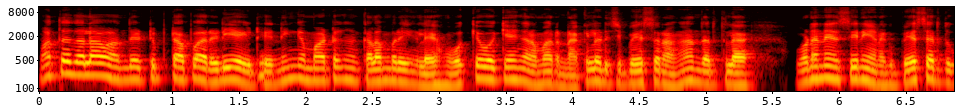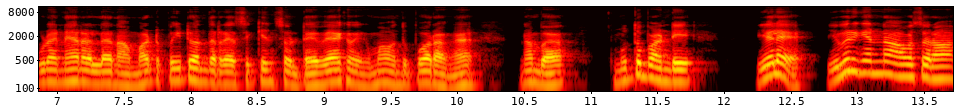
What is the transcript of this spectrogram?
மற்றதெல்லாம் வந்து டிப்டாப்பாக ரெடி ஆகிட்டு நீங்கள் மட்டும் கிளம்புறீங்களே. ஓகே ஓகேங்கிற மாதிரி நக்கல் அடித்து பேசுகிறாங்க அந்த இடத்துல உடனே சரி எனக்கு பேசுகிறதுக்கு கூட நேரம் இல்லை. நான் மட்டும் போயிட்டு வந்துடுறேன் சிக்கின்னு சொல்லிட்டு வேக வேகமாக வந்து போகிறாங்க நம்ம முத்துப்பாண்டி ஏலே இவருக்கு என்ன அவசரம்?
